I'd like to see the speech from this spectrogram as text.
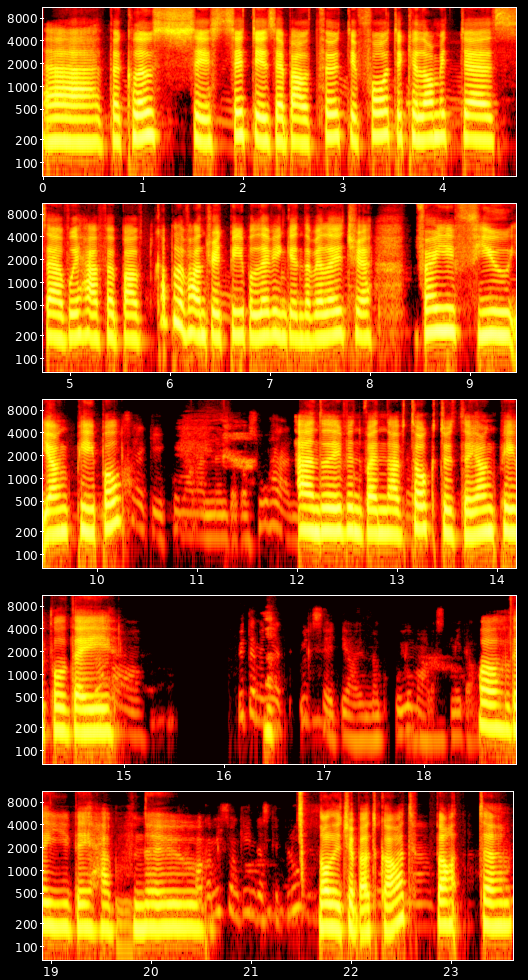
Uh, the closest city is about 30, 40 kilometers. Uh, we have about a couple of hundred people living in the village, uh, very few young people. And even when I've talked to the young people, they well, they they have no knowledge about God, but um,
